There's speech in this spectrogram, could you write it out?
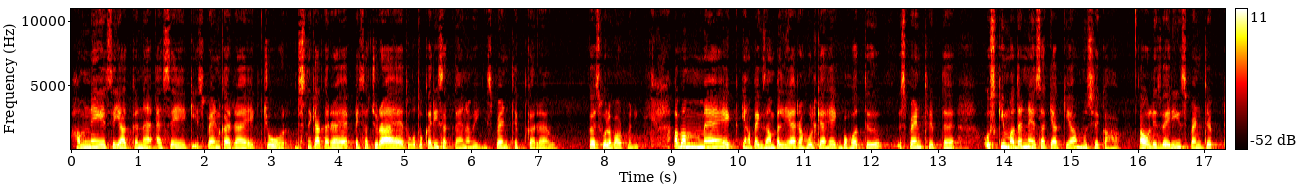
हमने इसे याद करना है ऐसे कि स्पेंड कर रहा है एक चोर, जिसने क्या कर रहा है? पैसा चुराया है तो वो तो कर ही सकता है ना भाई? स्पेंड थिप्ट कर रहा है वो। वेस्टफुल अबाउट मनी अब हम, मैं एक यहाँ पे एग्जांपल लिया राहुल क्या है? एक बहुत स्पेंड थ्रिप्ट है। उसकी मदर ने ऐसा क्या किया? मुझसे कहा। Rahul is very spendthrift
